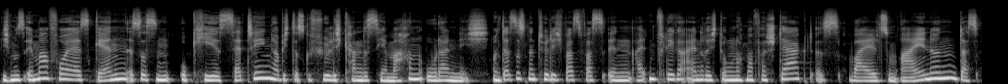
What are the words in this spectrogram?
Ich muss immer vorher scannen, ist das ein okayes Setting? Habe ich das Gefühl, ich kann das hier machen oder nicht? Und das ist natürlich was, was in Altenpflegeeinrichtungen nochmal verstärkt ist, weil zum einen das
